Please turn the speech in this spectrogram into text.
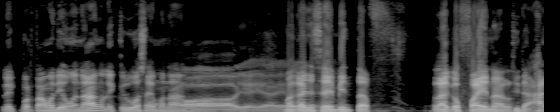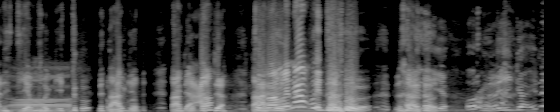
Leg pertama dia menang, leg kedua saya menang. Oh, iya iya iya. Makanya saya minta laga final. Tidak ada yang Oh. begitu. Takut begitu. takut Tidak toh? ada. Takut. Turnamen apa itu? Takut. Iya, orang liga ini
